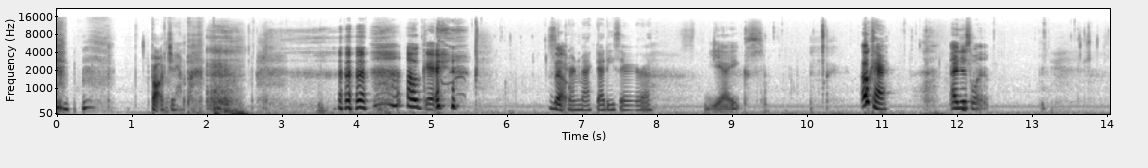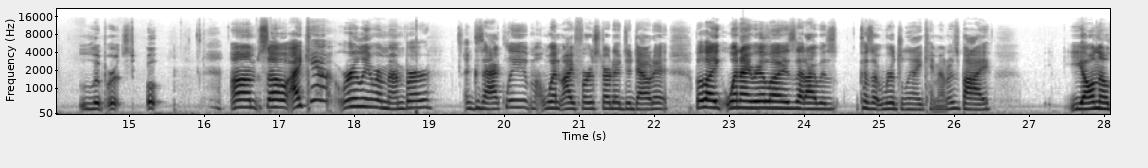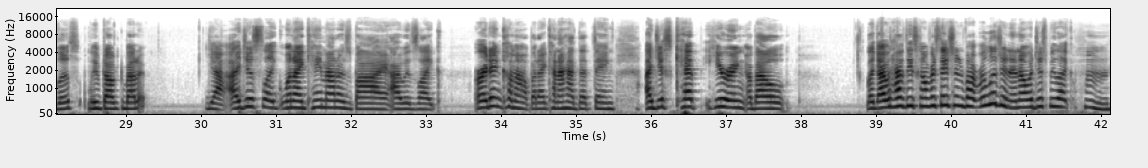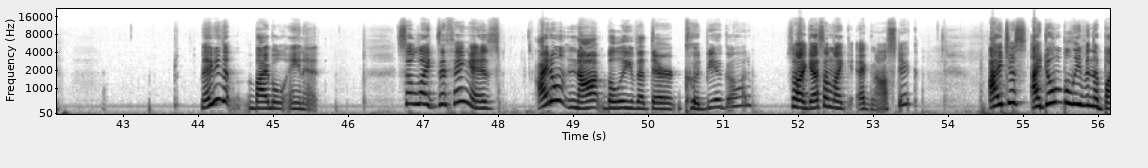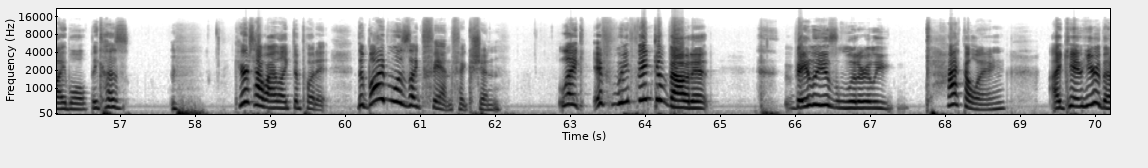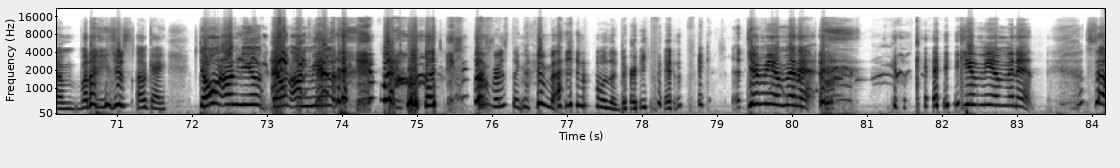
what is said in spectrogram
PogChamp. okay. Your So, turn, Mac Daddy Sarah. yikes. Okay. I just went. Librist. Oh. Um, so I can't really remember exactly when I first started to doubt it, but like when I realized that I was, because originally I came out as bi. Y'all know this. We've talked about it. Yeah, I just like when I came out as bi, I was like, or I didn't come out, but I kind of had that thing. I just kept hearing about, like, I would have these conversations about religion, and I would just be like, hmm, maybe the Bible ain't it. So, like, the thing is, I don't not believe that there could be a God. So I guess I'm like agnostic. I just I don't believe in the Bible because here's how I like to put it. The Bible is like fan fiction. Like if we think about it, Bailey is literally cackling. I can't hear them, but I just okay. Don't unmute. Don't unmute. But the first thing I imagined was a dirty fan fiction. Give me a minute. Okay. Give me a minute. So,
